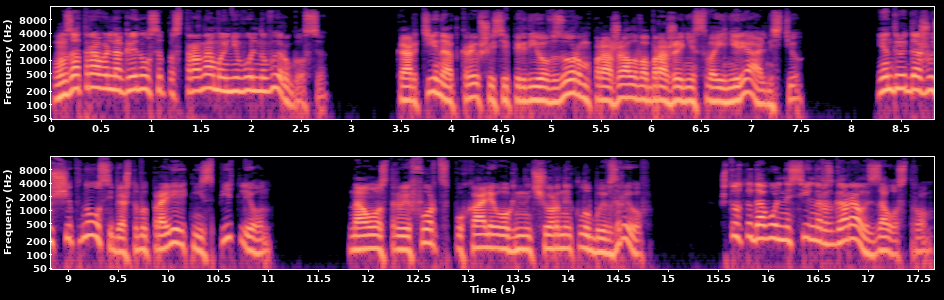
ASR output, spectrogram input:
Он затравленно оглянулся по сторонам и невольно выругался. Картина, открывшаяся перед его взором, поражала воображение своей нереальностью. Эндрю даже ущипнул себя, чтобы проверить, не спит ли он. На острове Форт спухали огненно-черные клубы взрывов. Что-то довольно сильно разгоралось за островом.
